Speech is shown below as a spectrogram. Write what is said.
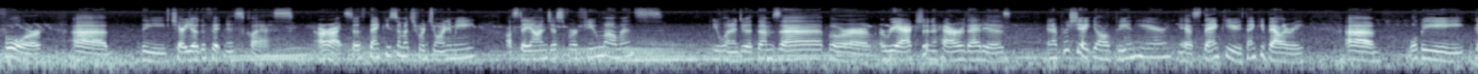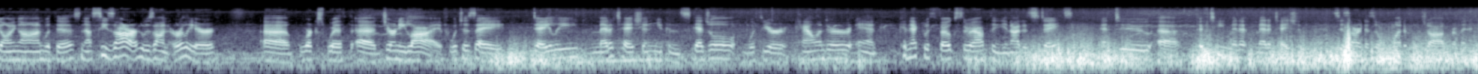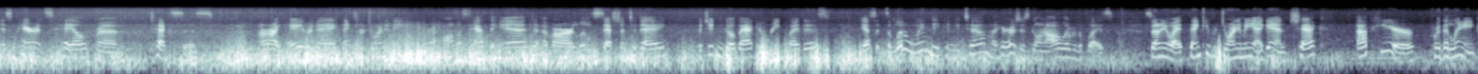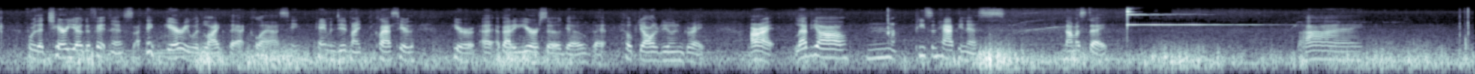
for uh, the chair yoga fitness class. All right, so thank you so much for joining me. I'll stay on just for a few moments If you want to do a thumbs up or a reaction, however that is. And I appreciate y'all being here. Yes, thank you. Thank you, Valerie. Um, we'll be going on with this. Now, Cesar, who was on earlier, uh, works with uh, Journey Live, which is a daily meditation you can schedule with your calendar and connect with folks throughout the United States and do a 15 minute meditation. Cesar does a wonderful job from it. And his parents hail from Texas. All right, hey Renee, thanks for joining me. We're almost at the end of our little session today, but you can go back and replay this. Yes, it's a little windy, can you tell? My hair is just going all over the place. So anyway, thank you for joining me. Again, check up here for the link for the chair yoga fitness. I think Gary would like that class. He came and did my class here here uh, about a year or so ago, but hope y'all are doing great. All right, love y'all. Peace and happiness. Namaste. Bye.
